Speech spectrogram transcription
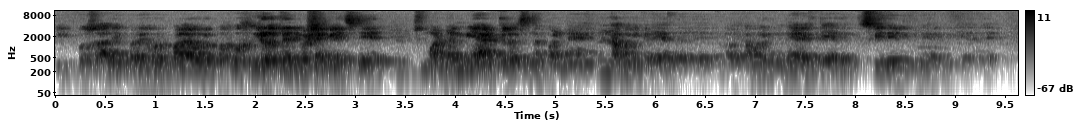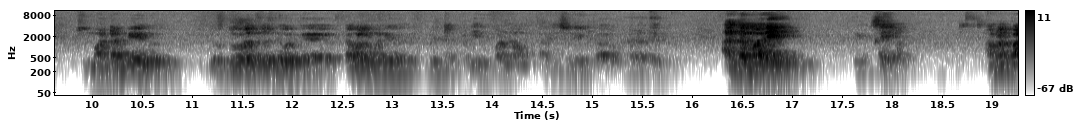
இப்போ அதுக்கு பிறகு ஒரு ப ஒரு இருபத்தஞ்சு வருஷம் கழிச்சுட்டு சும்மா டம்மி ஆட்கள் வச்சு நான் பண்ணேன். கமல் கிடையாது அது. அவர் கமலுக்கு நேரம் கிடையாது. ஸ்ரீதேவிக்கு நேரம் கிடையாது. சும்மா டம்மி ஒரு ஒரு தூரத்துல இருந்து ஒரு கமல் மாதிரி ஒரு பில்டப் பண்ணி பண்ணோம் அப்படின்னு சொல்லியிருப்பார் படத்துக்கு. அந்த மாதிரி செய்யலாம். ஆனால் ப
